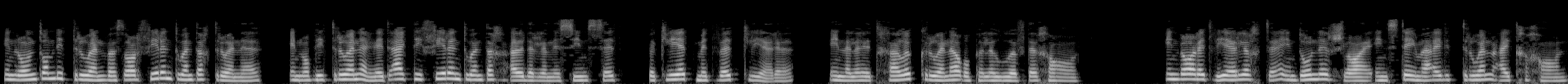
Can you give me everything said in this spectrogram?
En rondom die troon was daar 24 troone, en op die troone het ek die 24 ouderlinge sien sit, bekleed met wit kleren, en hulle het gouden kroone op hulle hoofde gehad. En daar het weerlichte en donderslaai en stemme uit die troon uitgegaan,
